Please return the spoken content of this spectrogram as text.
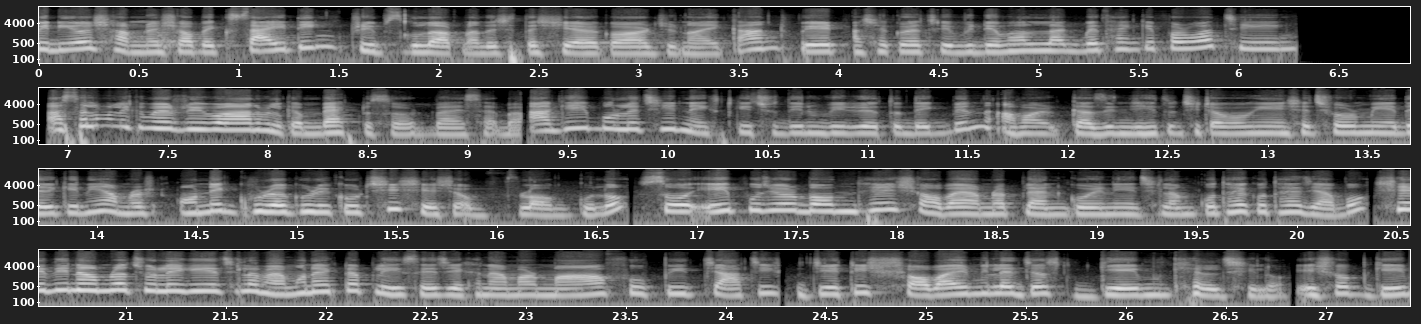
ভিডিও সামনে সব এক্সাইটিং ট্রিপসগুলো আপনাদের সাথে শেয়ার করার জন্য আই কান্ট ওয়েট আশা করি ভিডিও ভালো লাগবে. থ্যাংক ইউ ফর ওয়াচিং আসসালামু আলাইকুম everyone, welcome back to sort by Saba আগেই বলেছি নেক্সট কিছুদিন ভিডিও তো দেখবেন, আমার কাজিন যেহেতু চিটাগংয়ে এসেছে, ওর মেয়েদেরকে নিয়ে আমরা অনেক ঘোরাঘুরি করছি সেসব ব্লগগুলো সো এই পুজোর বন্ধে সবাই আমরা প্ল্যান করে নিয়েছিলাম কোথায় কোথায় যাব। সেদিন আমরা চলে গিয়েছিলাম এমন একটা প্লেসে যেখানে আমার মা, ফুপি, চাচি যেটি সবাই মিলে জাস্ট গেম খেলছিল। এসব গেম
